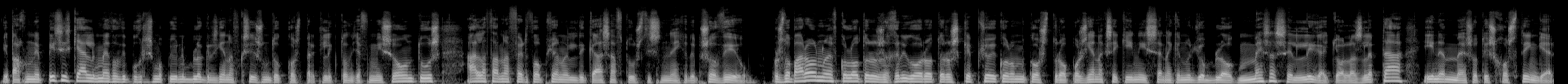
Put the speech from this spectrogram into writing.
Υπάρχουν επίσης και άλλοι μέθοδοι που χρησιμοποιούν οι bloggers για να αυξήσουν το cost per click των διαφημίσεων τους, αλλά θα αναφερθώ πιο αναλυτικά σε αυτούς στη συνέχεια του επεισοδίου. Προς το παρόν, ο ευκολότερος, γρηγορότερος και πιο οικονομικός τρόπος για να ξεκινήσει ένα καινούριο blog μέσα σε λίγα κιόλας λεπτά είναι μέσω της Hostinger.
